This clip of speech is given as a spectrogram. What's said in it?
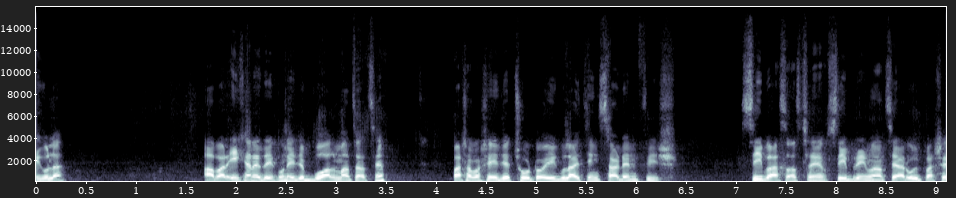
এগুলা? আবার এখানে দেখুন, এই যে বোয়াল মাছ আছে। পাশাপাশি এই যে ছোট এগুলো I think sardine fish sea bass আছে সি ব্রিম আছে, আর ওই পাশে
